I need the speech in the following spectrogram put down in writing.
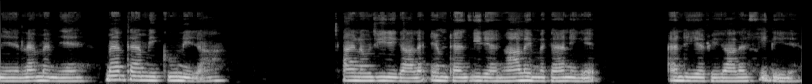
မြင်လက်မမြင်မှန်တမ်းပြီးကူးနေတာလိုင်းလုံးကြီးတွေကလည်းအင်တန်ကြီးတယ်ငားလိုက်မကန်းနေရဲ့အန်ဒီရတွေကလည်းရှိသေးတယ်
